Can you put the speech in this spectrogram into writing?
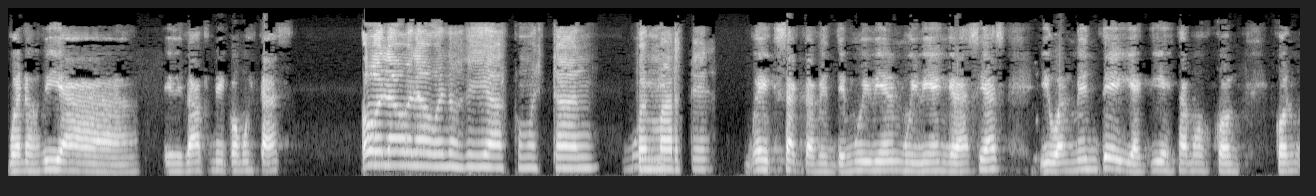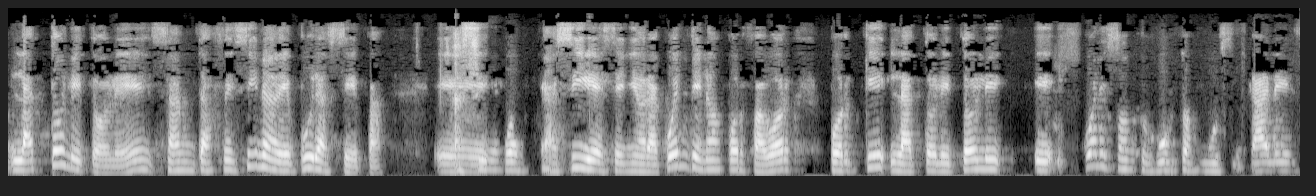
Buenos días, eh, Dafne, ¿cómo estás? Hola, hola, buenos días, ¿cómo están? Buen martes. Exactamente, muy bien, muy bien, gracias. Igualmente, y aquí estamos con, con la Tole Tole, ¿eh? santafesina de pura cepa. Eh, Así es. bueno, así es, señora. Cuéntenos, por favor, por qué la Tole Tole, eh, cuáles son tus gustos musicales,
